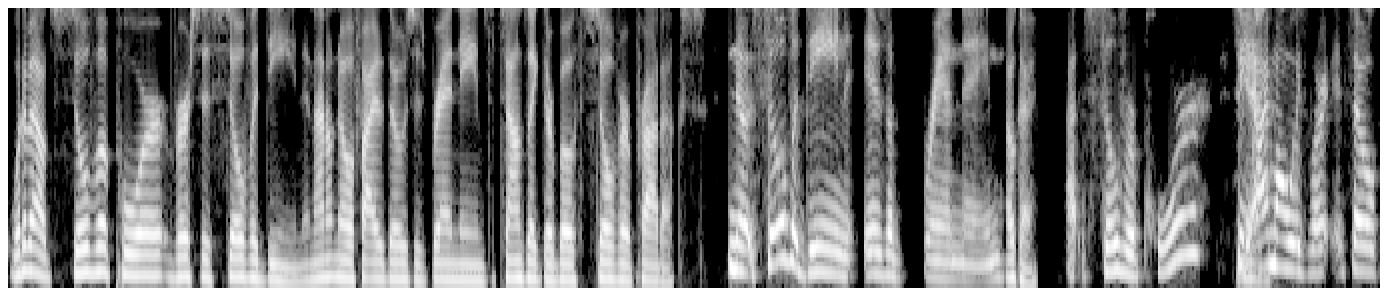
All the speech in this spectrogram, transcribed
What about Silvapore versus Silvadene? And I don't know if either of those is brand names. It sounds like they're both silver products. No, Silvadene is a brand name. Okay. Uh, Silvapore. See, Yeah. I'm always learning. So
